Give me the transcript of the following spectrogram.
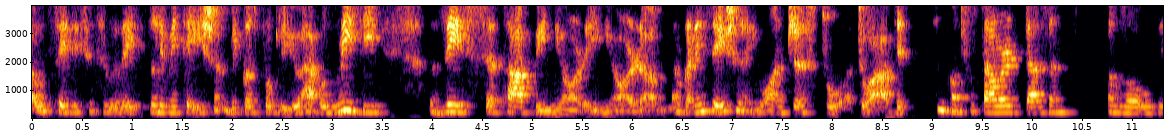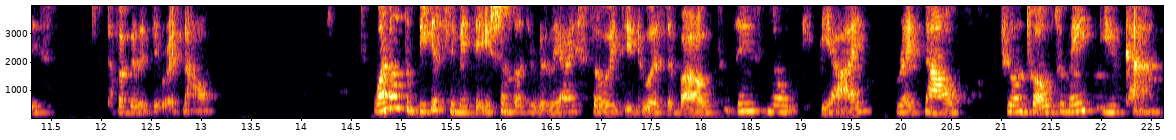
I would say this is really limitation because probably you have already this set up in your in your um, organization and you want just to, to add it. And Control Tower doesn't allow this capability right now. One of the biggest limitations that really I saw it, it was about there is no API right now. If you want to automate, you can't.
